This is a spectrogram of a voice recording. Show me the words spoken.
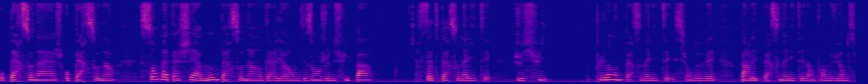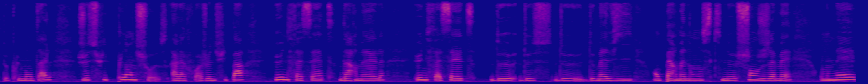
au personnage, au persona, sans m'attacher à mon persona intérieur en me disant je ne suis pas cette personnalité, je suis plein de personnalités. Si on devait parler de personnalité d'un point de vue un petit peu plus mental, je suis plein de choses à la fois. Je ne suis pas une facette d'Armel, une facette de, ma vie en permanence qui ne change jamais. On est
